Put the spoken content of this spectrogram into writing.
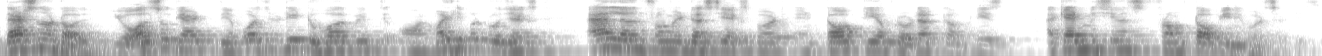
That's not all. You also get the opportunity to work with on multiple projects and learn from industry experts in top tier product companies, academicians from top universities.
